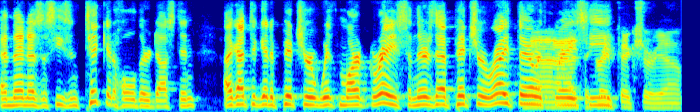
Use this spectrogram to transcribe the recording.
And then as a season ticket holder, Dustin, I got to get a picture with Mark Grace, and there's that picture right there yeah, with Grace. That's a great picture, yeah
